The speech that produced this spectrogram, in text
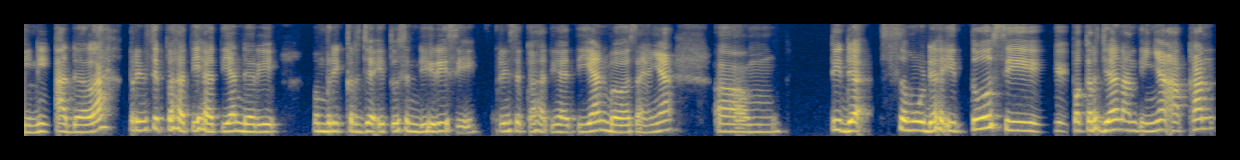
ini adalah prinsip kehati-hatian dari pemberi kerja itu sendiri sih. Prinsip kehati-hatian bahwasanya um, tidak semudah itu si pekerja nantinya akan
